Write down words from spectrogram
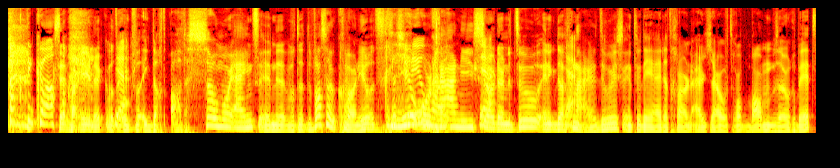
dacht ik al. zeg maar eerlijk. Want Ja. ik, ik dacht, oh, dat is zo'n mooi eind. En, eh, want het was ook gewoon heel, het ging heel, mooi. organisch zo daar naartoe. En ik dacht, nou, doe eens. En toen deed jij dat gewoon uit je hoofd erop, bam, zo gebed.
